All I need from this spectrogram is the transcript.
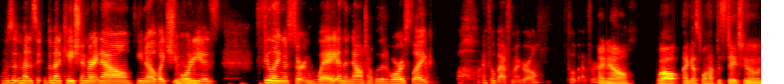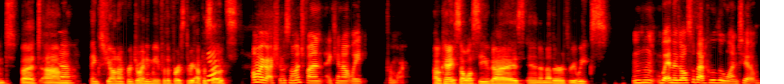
what was it medic- the medication right now? You know, like she Mhm. already is feeling a certain way, and then now on top of the divorce, like, oh, I feel bad for my girl. feel bad for her. I know. Well, I guess we'll have to stay tuned. But um, Yeah. thanks, Gianna, for joining me for the first three episodes. Oh my gosh, it was so much fun. I cannot wait for more. Okay, so we'll see you guys in another three weeks. hmm And there's also that Hulu one too.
